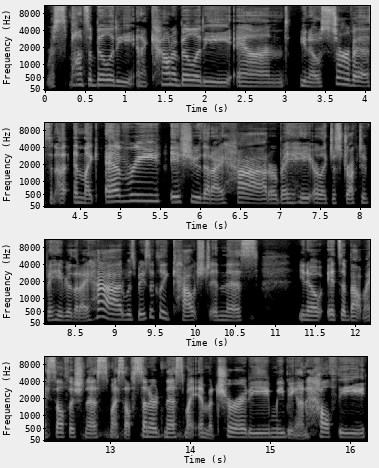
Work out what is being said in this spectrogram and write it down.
responsibility and accountability and you know service and uh, and like every issue that I had or behavior or like destructive behavior that I had was basically couched in this you know it's about my selfishness my self-centeredness my immaturity me being unhealthy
